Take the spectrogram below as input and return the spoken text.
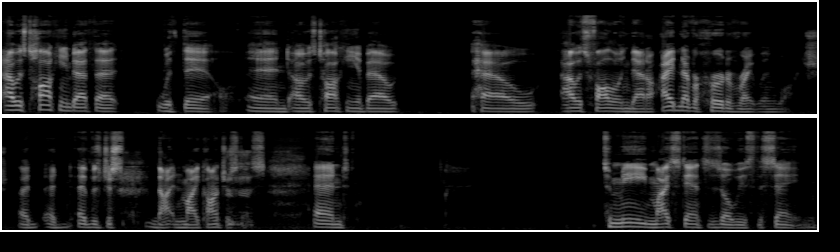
I was talking about that with Dale, and I was talking about how I was following that. I had never heard of Right Wing Watch. I, I, it was just not in my consciousness, and to me, my stance is always the same.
